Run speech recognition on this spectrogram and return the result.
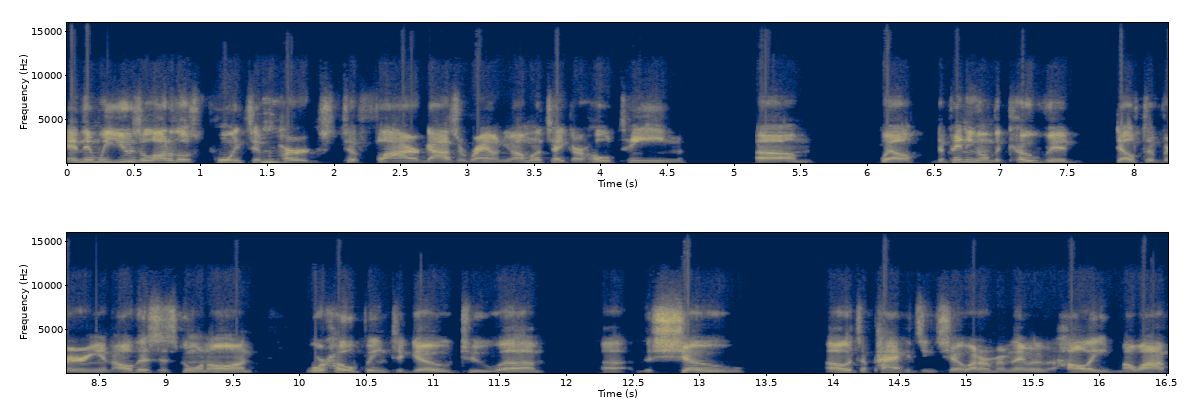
and then we use a lot of those points and perks to fly our guys around. You know, I'm going to take our whole team. Um, well, depending on the COVID Delta variant, all this is going on. We're hoping to go to uh, uh, the show. Oh, it's a packaging show. I don't remember the name of it. Holly, my wife,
